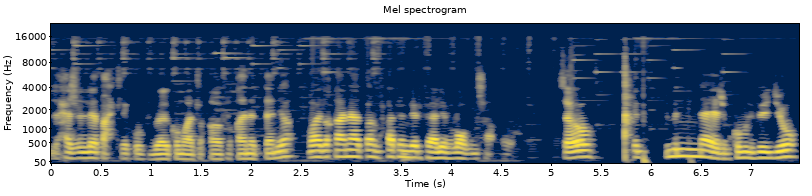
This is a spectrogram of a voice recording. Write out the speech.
الحاجة اللي طاحت لكم في بالكم غتلقاوها في القناة الثانية. وهاد القناة غنبقى تندير فيها les vlogs إن شاء الله. سو كنتمنى يعجبكم الفيديو.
